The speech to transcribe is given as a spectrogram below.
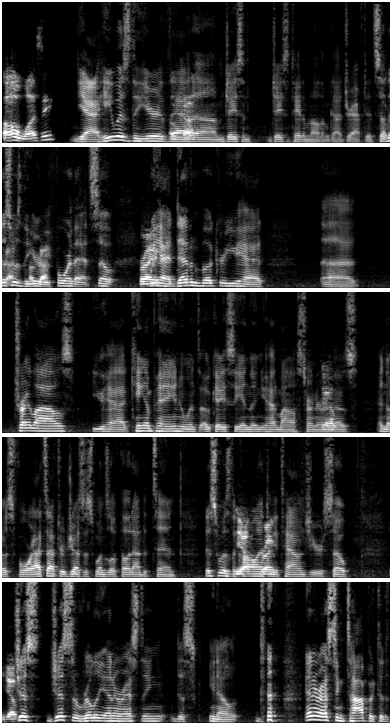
Oh, was he? Yeah, he was the year that Okay. um, Jayson Jayson Tatum and all of them got drafted. So this was the year okay. before that. So Right. we had Devin Booker, you had uh, Trey Lyles, you had Cam Payne who went to OKC, and then you had Miles Turner in those in those four. That's after Justice Winslow fell down to ten. This was the Yep, Carl Anthony right. Towns year. So Yep. just just a really interesting dis, you know interesting topic to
